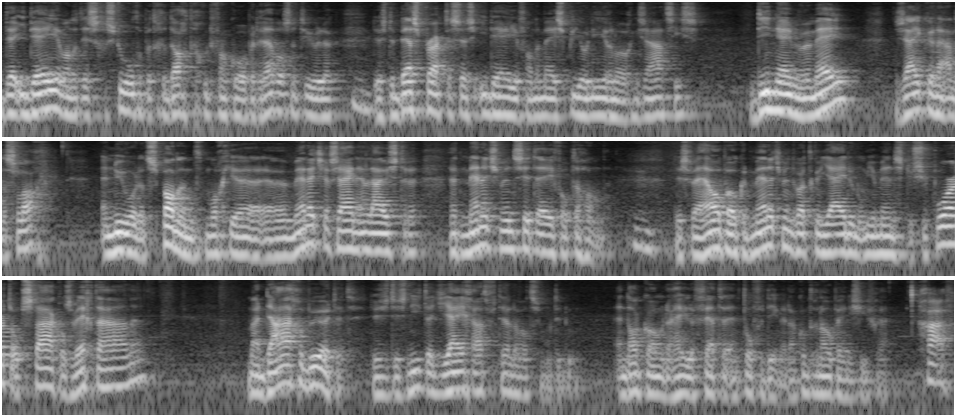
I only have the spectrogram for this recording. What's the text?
de ideeën, want het is gestoeld op het gedachtegoed van Corporate Rebels natuurlijk. Hmm. Dus de best practices, ideeën van de meest pionierende organisaties, die nemen we mee. Zij kunnen aan de slag. En nu wordt het spannend, mocht je uh, manager zijn en luisteren. Het management zit even op de handen. Hmm. Dus we helpen ook het management. Wat kun jij doen om je mensen te supporten, obstakels weg te halen? Maar daar gebeurt het. Dus het is niet dat jij gaat vertellen wat ze moeten doen. En dan komen er hele vette en toffe dingen. Dan komt er een hoop energie vrij. Gaaf,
